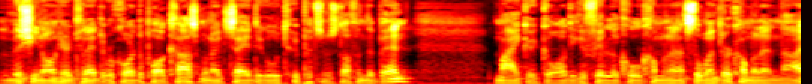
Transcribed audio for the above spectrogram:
machine on here tonight to record the podcast, when I decided to go to put some stuff in the bin, my good God, you can feel the cold coming in. It's the winter coming in now.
